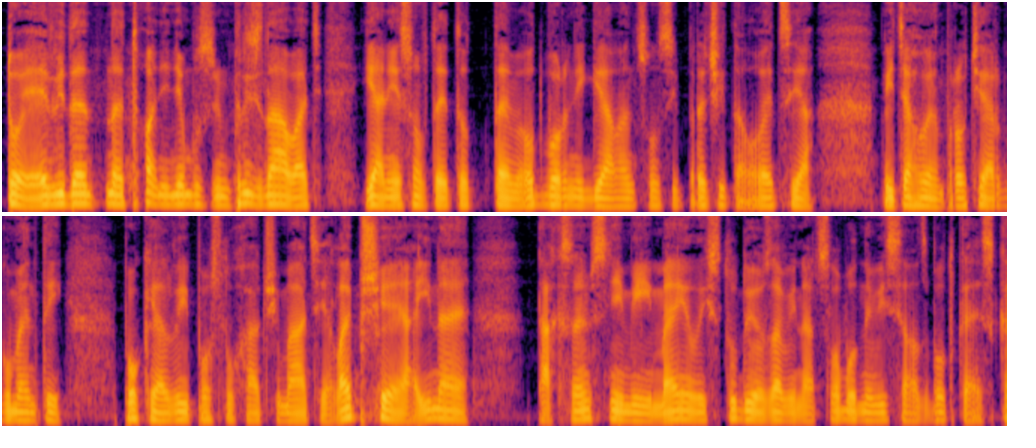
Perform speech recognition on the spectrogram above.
to je evidentné, to ani nemusím priznávať. Ja nie som v tejto téme odborník, ja len som si prečítal veci a vyťahujem protiargumenty. Pokiaľ vy, poslucháči, máte lepšie a iné, tak sem s nimi maily studiozavinačslobodnyvysielac.sk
